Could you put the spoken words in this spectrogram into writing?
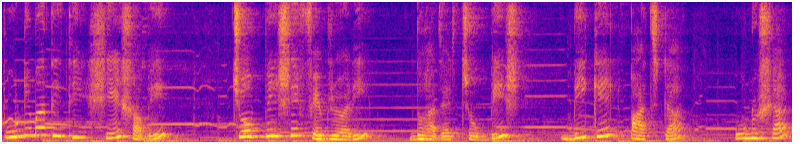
পূর্ণিমা তিথি শেষ হবে চব্বিশে ফেব্রুয়ারি দু হাজার চব্বিশ বিকেল পাঁচটা উনষাট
